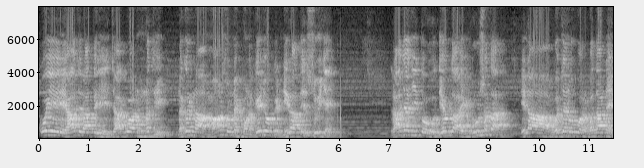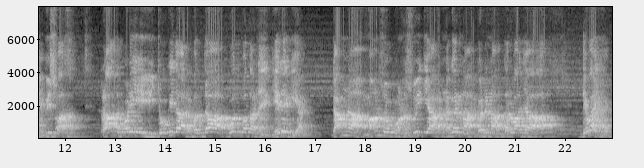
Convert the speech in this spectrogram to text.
કોઈએ આજ રાતે જાગવાનું નથી. નગરના માણસોને પણ કહેજો કે નિરાતે સૂઈ જાય. રાજાજી તો દેવતા એ પુરુષ હતા. એના વચન ઉપર બધાને વિશ્વાસ. રાત પડી ચોકીદાર બધા પોતપોતાને ઘેરે ગયા. ગામના માણસો પણ સૂઈ ગયા, નગરના ગઢના દરવાજા દેવાઈ ગયા.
